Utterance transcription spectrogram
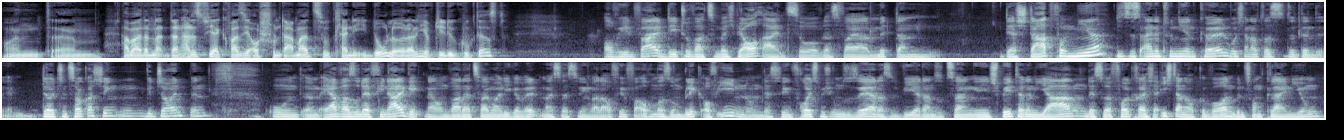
Und ähm, aber dann, dann hattest du ja quasi auch schon damals so kleine Idole, oder nicht, auf die du geguckt hast? Auf jeden Fall. Deto war zum Beispiel auch eins so. Das war ja mit dann der Start von mir, dieses eine Turnier in Köln, wo ich dann auch das, den deutschen Soccer-Schinken gejoint bin. Und ähm, er war so der Finalgegner und war der zweimalige Weltmeister. Deswegen war da auf jeden Fall auch immer so ein Blick auf ihn. Und deswegen freue ich mich umso sehr, dass wir dann sozusagen in den späteren Jahren, desto erfolgreicher ich dann auch geworden bin vom kleinen Jungen,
